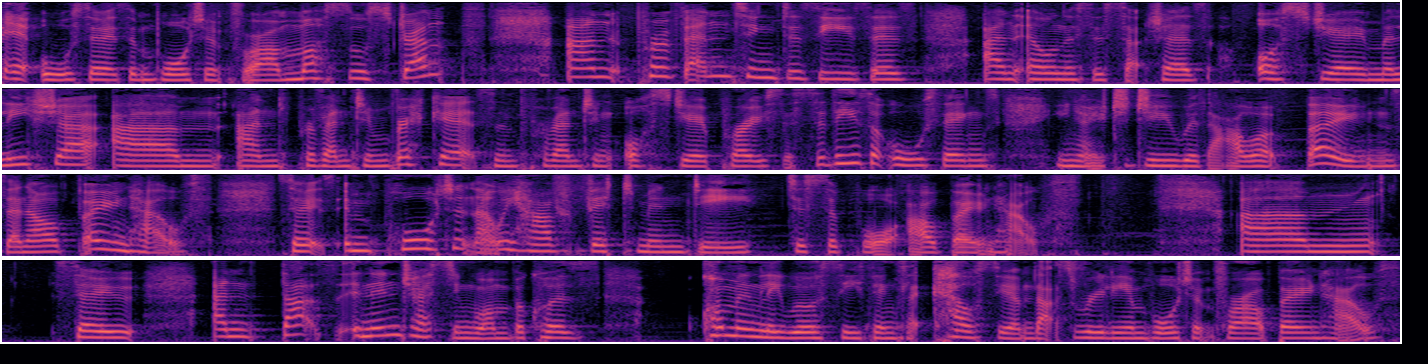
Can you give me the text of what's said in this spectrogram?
It also is important for our muscle strength and preventing diseases and illnesses such as osteomalacia um, and preventing rickets and preventing osteoporosis. So these are all things, you know, to do with our bones and our bone health. So it's important that we have vitamin D to support our bone health. Um, so, and that's an interesting one because commonly we'll see things like calcium that's really important for our bone health.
